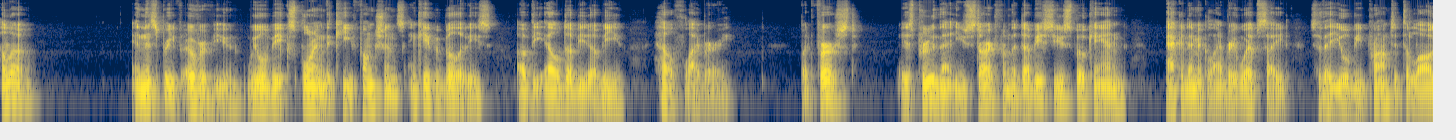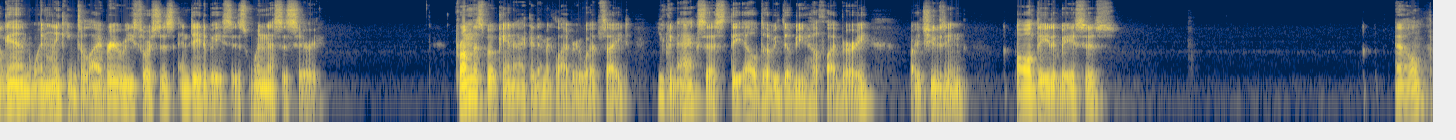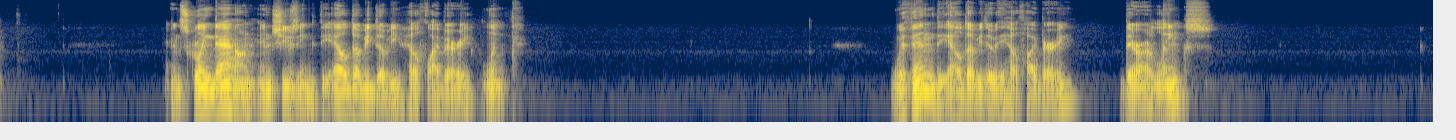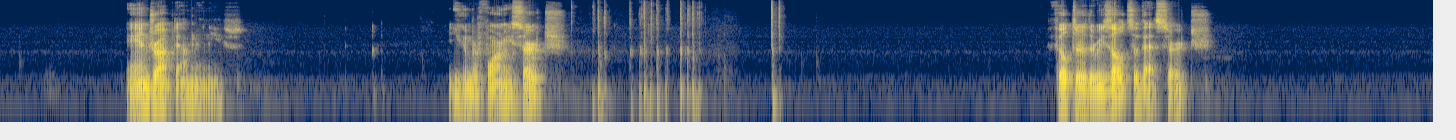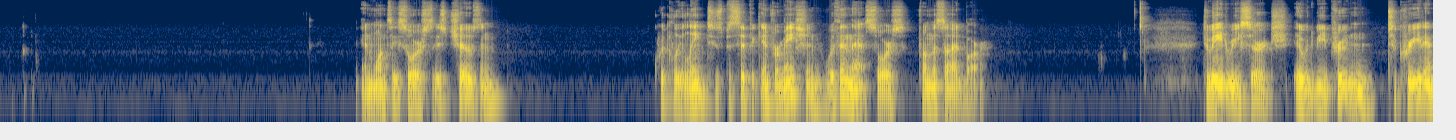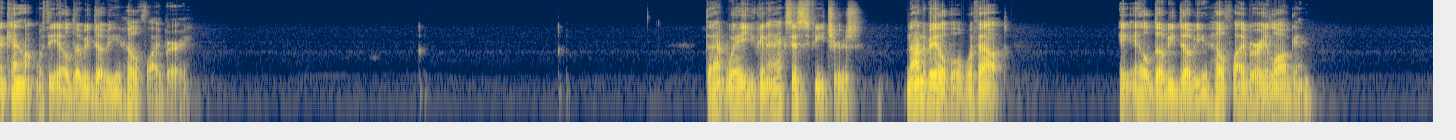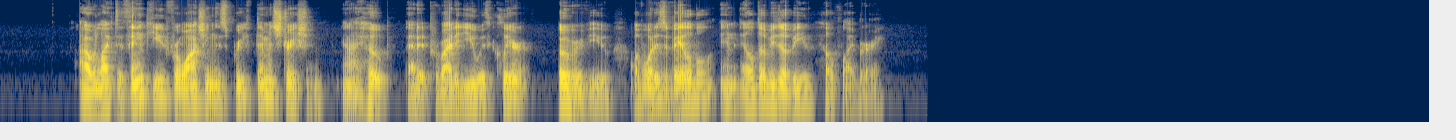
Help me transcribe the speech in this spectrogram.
Hello. In this brief overview, we will be exploring the key functions and capabilities of the LWW Health Library. But first, it is prudent that you start from the WSU Spokane Academic Library website so that you will be prompted to log in when linking to library resources and databases when necessary. From the Spokane Academic Library website, you can access the LWW Health Library by choosing All Databases, L, and scrolling down and choosing the LWW Health Library link. Within the LWW Health Library, there are links and drop-down menus. You can perform a search, filter the results of that search, and once a source is chosen, quickly link to specific information within that source from the sidebar. To aid research, it would be prudent to create an account with the LWW Health Library. That way you can access features not available without a LWW Health Library login. I would like to thank you for watching this brief demonstration, and I hope that it provided you with clear overview of what is available in LWW Health Library.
